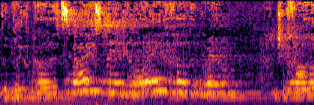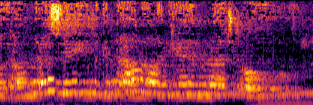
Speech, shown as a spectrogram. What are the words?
The blue coated sky speeding away for the grim. She followed humdresty, looking down on him as gold.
